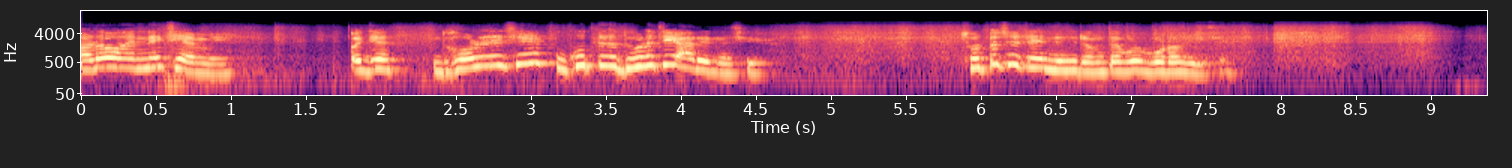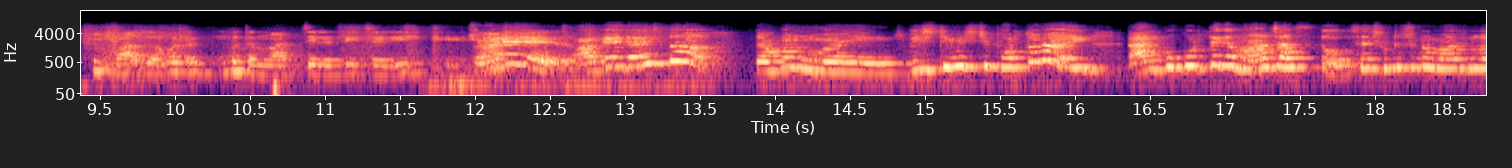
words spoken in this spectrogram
আরও এনেছি আমি। ওই যে ধরেছি পুকুর থেকে ধরেছি আর এনেছি। ছোট ছোট এনেছিলাম তারপর বড় হয়েছে। আগে জানিস তো যখন ওই বৃষ্টি বৃষ্টি পড়তো না ওই পুকুর থেকে মাছ আসতো। সেই ছোট ছোট মাছগুলো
